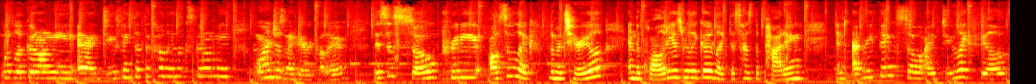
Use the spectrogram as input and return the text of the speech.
would look good on me and I do think that the color looks good on me. Orange is my favorite color. This is so pretty. Also like the material and the quality is really good. Like this has the padding and everything. So I do like feel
